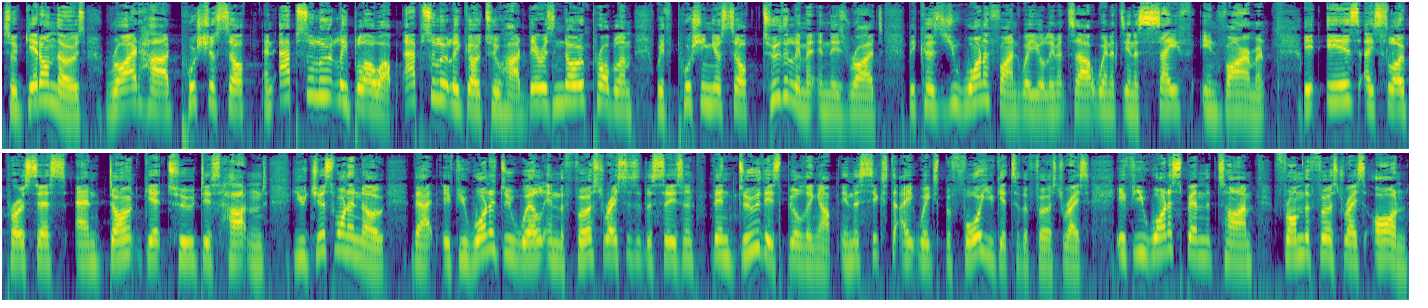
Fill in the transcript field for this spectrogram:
So get on those, ride hard, push yourself, and absolutely blow up. Absolutely go too hard. There is no problem with pushing yourself to the limit in these rides because you want to find where your limits are when it's in a safe environment. It is a slow process and don't get too disheartened. You just want to know that if you want to do well in the first races of the season, then do this building up in the six to eight weeks before you get to the first race if you want to spend the time from the first race on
